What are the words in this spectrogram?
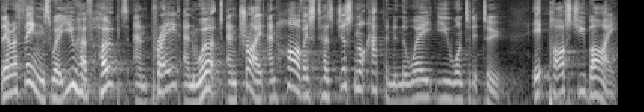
There are things where you have hoped and prayed and worked and tried, and harvest has just not happened in the way you wanted it to. It passed you by.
